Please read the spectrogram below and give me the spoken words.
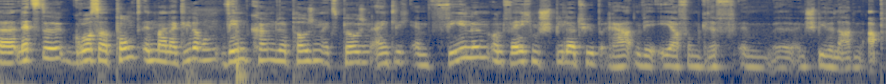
äh, letzte großer Punkt in meiner Gliederung. Wem können wir Potion Explosion eigentlich empfehlen und welchem Spielertyp raten wir eher vom Griff im, äh, im Spieleladen ab?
